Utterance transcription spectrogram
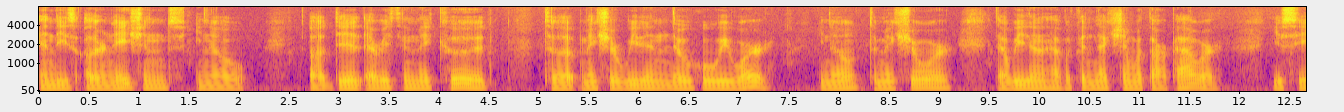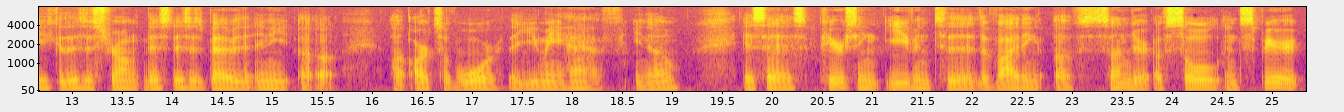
and these other nations, you know, uh, did everything they could to make sure we didn't know who we were, you know, to make sure that we didn't have a connection with our power. You see, because this is strong. This this is better than any uh, uh, uh, arts of war that you may have. You know, it says, piercing even to the dividing of sunder of soul and spirit,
